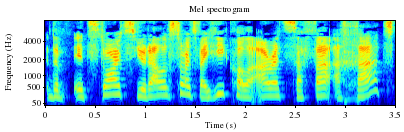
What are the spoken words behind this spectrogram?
the, it starts, Yud Aleph starts, Vayhi kol haaretz safa achat,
